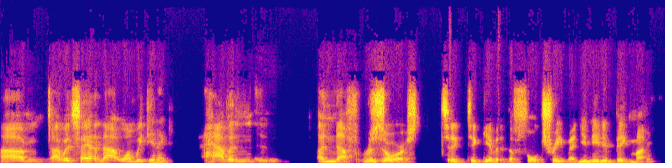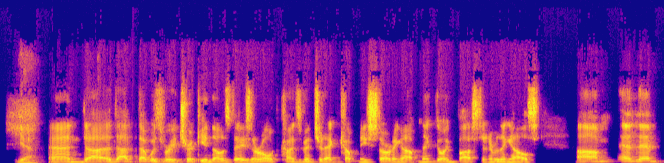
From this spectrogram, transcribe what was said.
Um, I would say on that one, we didn't have an, enough resource to to give it the full treatment. You needed big money. Yeah, and uh, that that was very tricky in those days. And there are all kinds of internet companies starting up and then going bust and everything else. Um, and then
